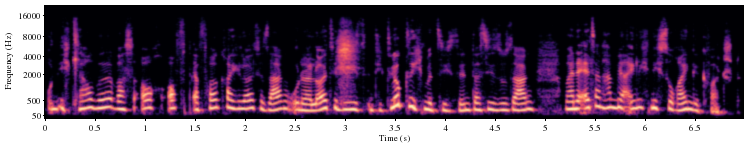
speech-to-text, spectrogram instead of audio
Und ich glaube, was auch oft erfolgreiche Leute sagen oder Leute, die, die glücklich mit sich sind, dass sie so sagen, meine Eltern haben mir eigentlich nicht so reingequatscht.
